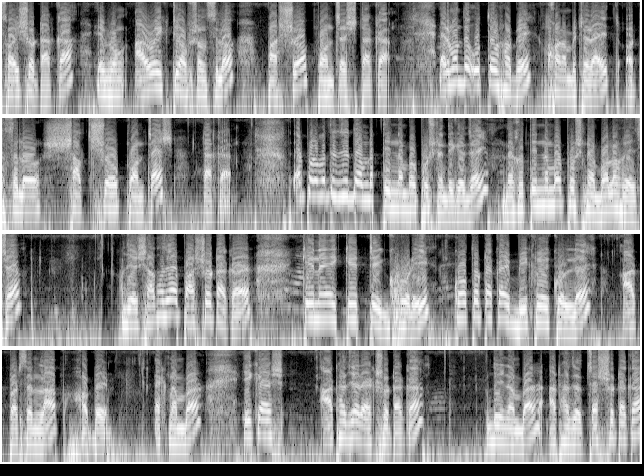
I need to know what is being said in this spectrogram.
ছয়শো টাকা এবং আরও একটি অপশন ছিল পাঁচশো পঞ্চাশ টাকা। এর মধ্যে উত্তর হবে খ রাইট অর্থাৎ হলো সাতশো পঞ্চাশ টাকা। এর পরবর্তী যদি আমরা তিন নম্বর প্রশ্নের দিকে যাই, দেখো তিন নম্বর প্রশ্নে বলা হয়েছে যে সাত হাজার পাঁচশো টাকার কেনা একটি ঘড়ি কত টাকায় বিক্রয় করলে আট পার্সেন্ট লাভ হবে? এক নাম্বার একাশ আট হাজার একশো টাকা দুই নাম্বার আট হাজার চারশো টাকা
